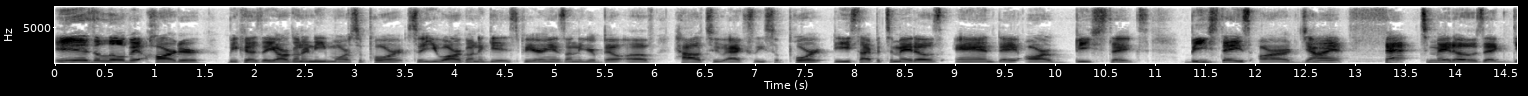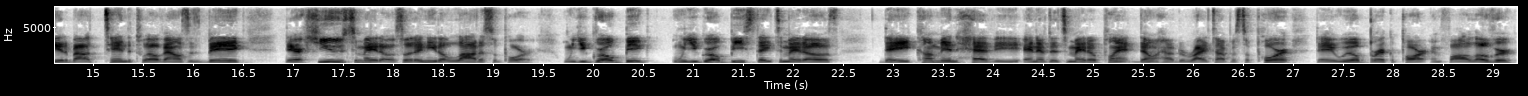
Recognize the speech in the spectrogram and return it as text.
is a little bit harder because they are going to need more support so you are going to get experience under your belt of how to actually support these type of tomatoes and they are beefsteaks beefsteaks are giant fat tomatoes that get about 10 to 12 ounces big. They're huge tomatoes, so they need a lot of support. When you grow big, when you grow beefsteak tomatoes, they come in heavy and if the tomato plant don't have the right type of support they will break apart and fall over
